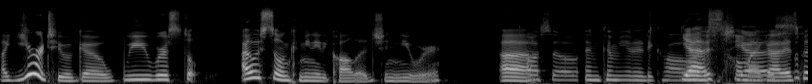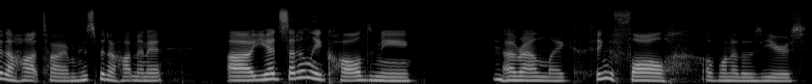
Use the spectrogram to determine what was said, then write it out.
A year or two ago, we were still. I was still in community college, and you were. Uh, also in community college. yes. Oh my god, it's been a hot time. It's been a hot minute. Uh, you had suddenly called me Mhm. around like I think the fall of one of those years,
